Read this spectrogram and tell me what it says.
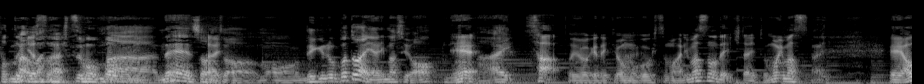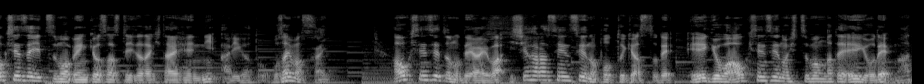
ポッドキャストの質問フォームに。まあね、そうそう、もう、できることはやりますよ。ね。はい。さあ、というわけで今日もご質問ありますので、行きたいと思います。はい。えー青木先生、いつも勉強させていただき大変にありがとうございます。はい。青木先生との出会いは石原先生のポッドキャストで営業は青木先生の質問型営業で間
